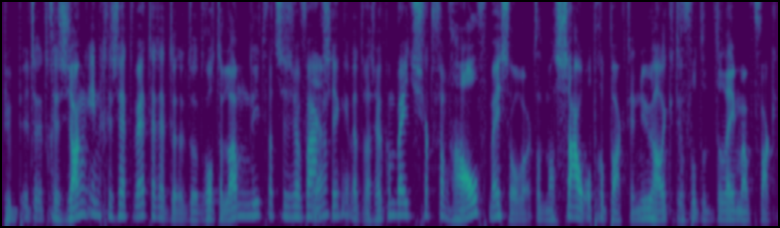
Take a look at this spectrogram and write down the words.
moment het, het gezang ingezet werd, het, het, het Rotterdam lied wat ze zo vaak Ja. zingen, dat was ook een beetje een soort van half. Meestal wordt dat massaal opgepakt. En nu had ik het gevoel dat het alleen maar op vak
